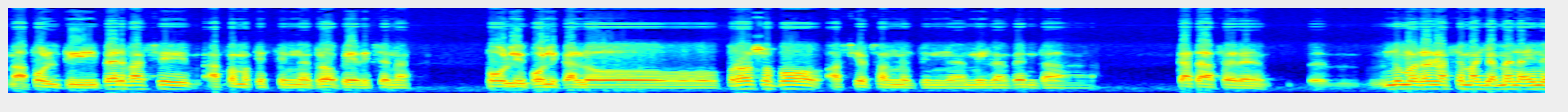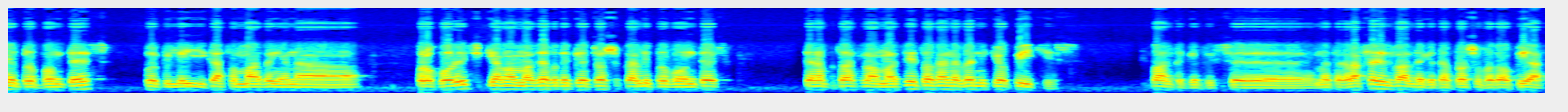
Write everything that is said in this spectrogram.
απόλυτη υπέρβαση, ακόμα και στην Ευρώπη έδειξε ένα πολύ πολύ καλό πρόσωπο, ασχέτως αν με την ε, Μίλαν δεν τα κατάφερε. Ε, Νούμερο ένα θέμα για μένα είναι οι προπονητές που επιλέγει κάθε ομάδα για να προχωρήσει και άμα μαζεύονται και τόσο καλοί προπονητές και ένα πρωτάθλημα μαζί τότε ανεβαίνει και ο πύχης. Βάλτε και τις ε, μεταγραφές, βάλτε και τα πρόσωπα τα οποία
